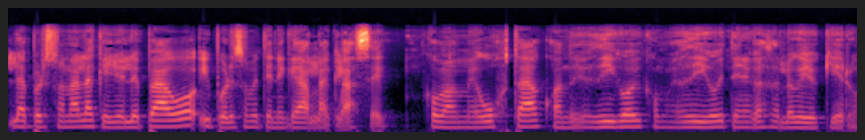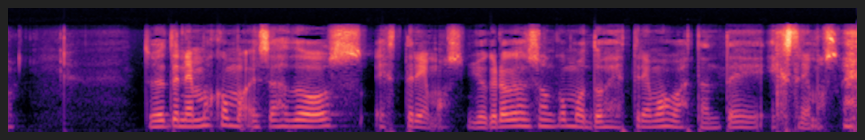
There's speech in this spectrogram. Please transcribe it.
la persona a la que yo le pago y por eso me tiene que dar la clase, como me gusta, cuando yo digo y como yo digo y tiene que hacer lo que yo quiero. Entonces tenemos como esos dos extremos. Yo creo que esos son como dos extremos bastante extremos.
